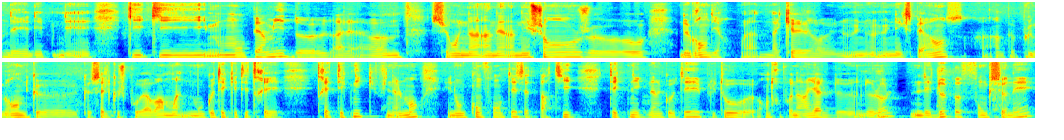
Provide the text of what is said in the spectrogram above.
Des, des, des, qui, qui m'ont permis de euh, sur une, un, un, échange euh, de grandir. Voilà d'acquérir une, une, une, expérience un peu plus grande que, que celle que je pouvais avoir moi de mon côté qui était très très technique finalement. Et donc confronter cette partie technique d'un côté plutôt euh, entrepreneuriale de, de LOL les deux peuvent fonctionner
